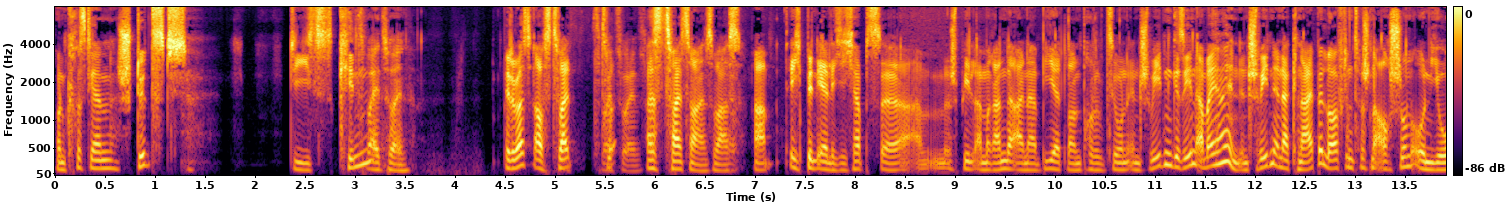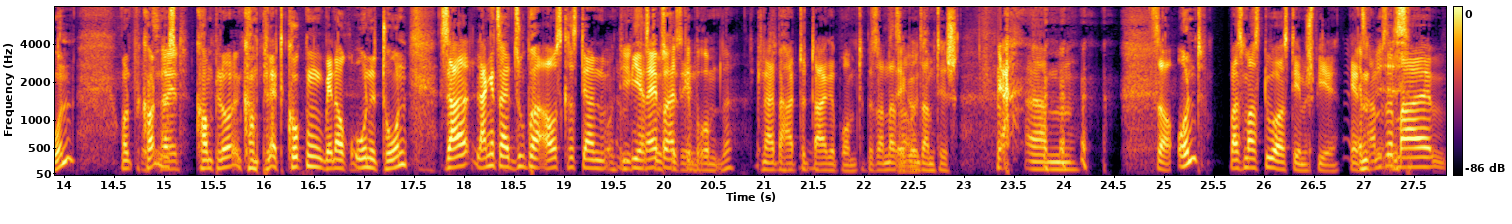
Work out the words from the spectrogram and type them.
Und Christian stützt dies Kinn. 2 zu 1. Bitte was? Aufs 2 2 zu 1. Das 2 zu 1 war es. Ah, ich bin ehrlich, ich habe das äh, am Spiel am Rande einer Biathlon-Produktion in Schweden gesehen, aber immerhin, in Schweden in der Kneipe läuft inzwischen auch schon Union und wir konnten das Zeit. kompl komplett gucken, wenn auch ohne Ton. Sah lange Zeit super aus, Christian. Und die wie hast Kneipe es hat gesehen? gebrummt, ne? Die Kneipe hat total gebrummt, besonders Sehr an gut. unserem Tisch. Ähm, so, und? Was machst du aus dem Spiel? Jetzt Ähm, haben sie es- mal.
